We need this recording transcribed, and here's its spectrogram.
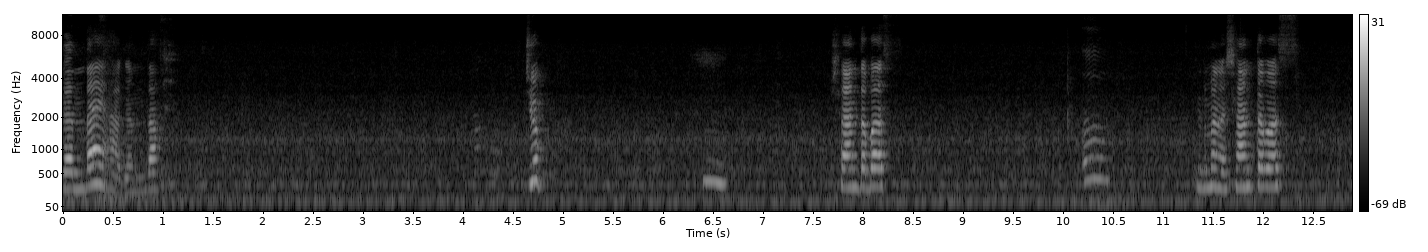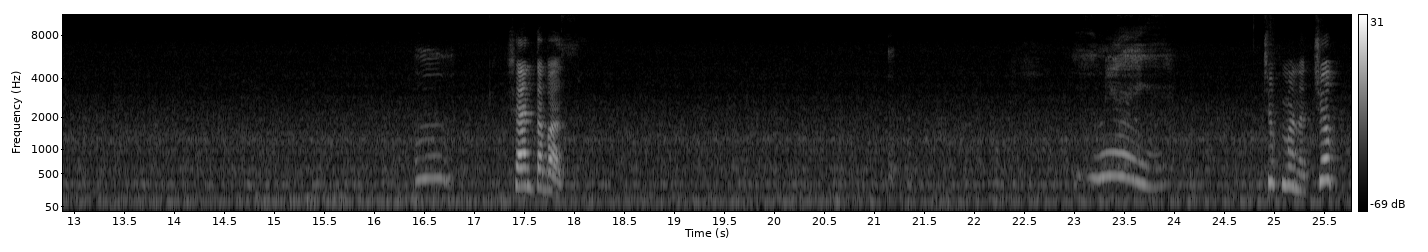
गंदा आहे हा गंदा. चुप. शांत बस. तिला म्हणा शांत बस. शांत बस. चुप म्हणा चुप.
